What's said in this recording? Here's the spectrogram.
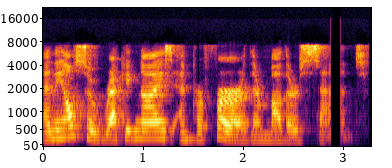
and they also recognize and prefer their mother's scent.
